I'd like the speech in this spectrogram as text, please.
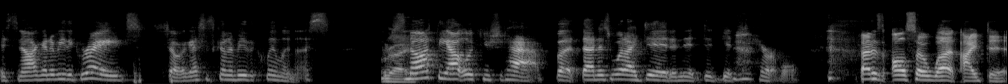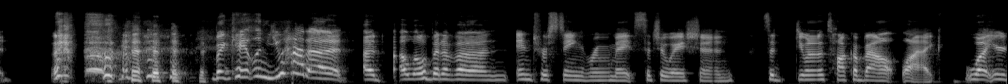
It's not going to be the grades. So I guess it's going to be the cleanliness. It's not the outlook you should have, but that is what I did. And it did get terrible. that is also what I did. but Caitlin, you had a, a a little bit of an interesting roommate situation. So do you want to talk about like what your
